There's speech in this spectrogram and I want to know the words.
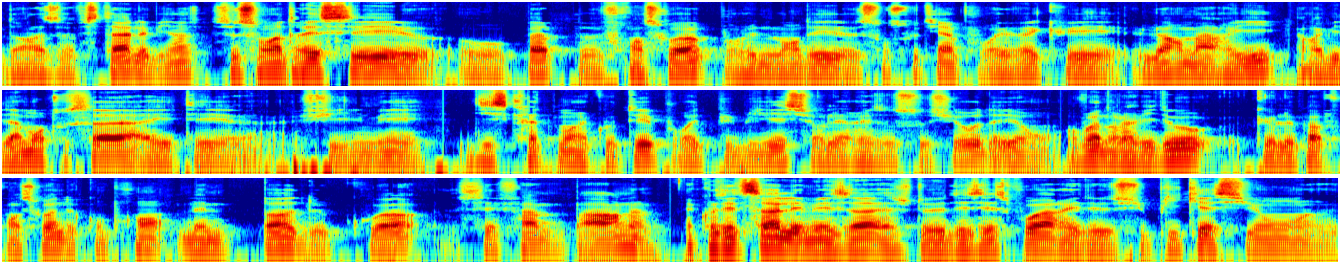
dans Azovstal eh bien, se sont adressées euh, au pape François pour lui demander euh, son soutien pour évacuer leur mari. Alors évidemment, tout ça a été euh, filmé discrètement à côté pour être publié sur les réseaux sociaux. D'ailleurs, on voit dans la vidéo que le pape François ne comprend même pas de quoi ces femmes parlent. À côté de ça, les messages de désespoir et de supplication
